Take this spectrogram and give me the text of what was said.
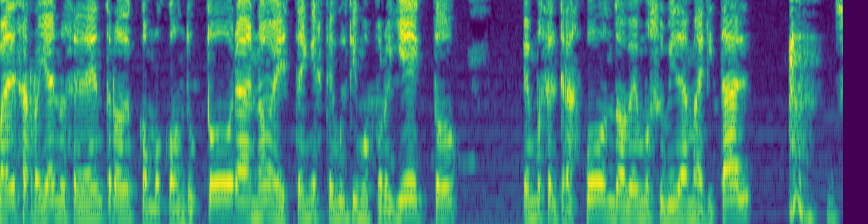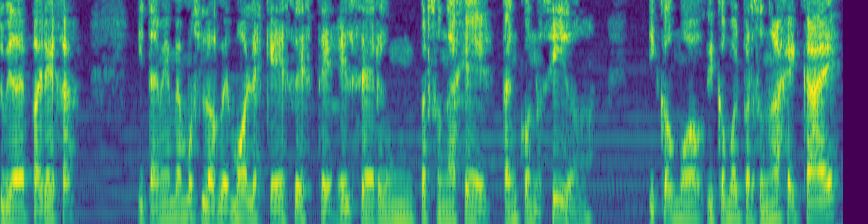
va desarrollándose dentro como conductora, ¿no? Está en este último proyecto, vemos el trasfondo, vemos su vida marital, su vida de pareja, y también vemos los bemoles que es este el ser un personaje tan conocido, y cómo y cómo el personaje cae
